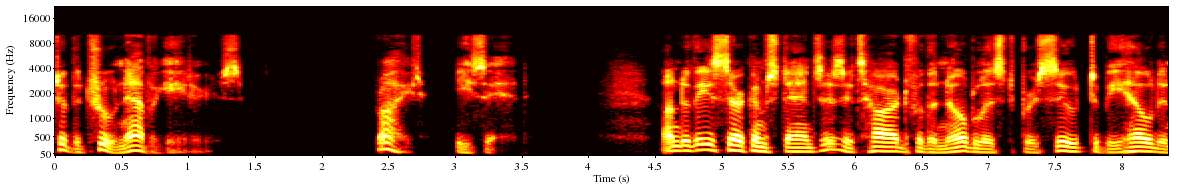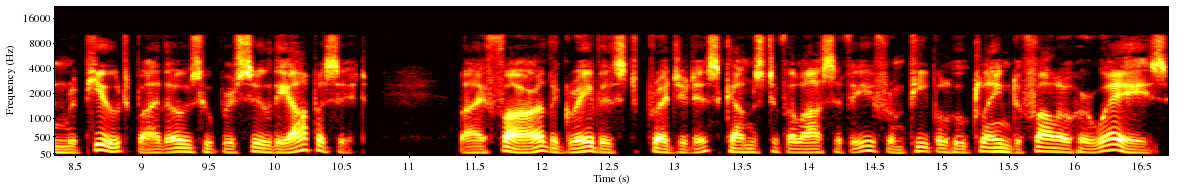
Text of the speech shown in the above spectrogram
to the true navigators. Right, he said. Under these circumstances, it's hard for the noblest pursuit to be held in repute by those who pursue the opposite. By far the gravest prejudice comes to philosophy from people who claim to follow her ways,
